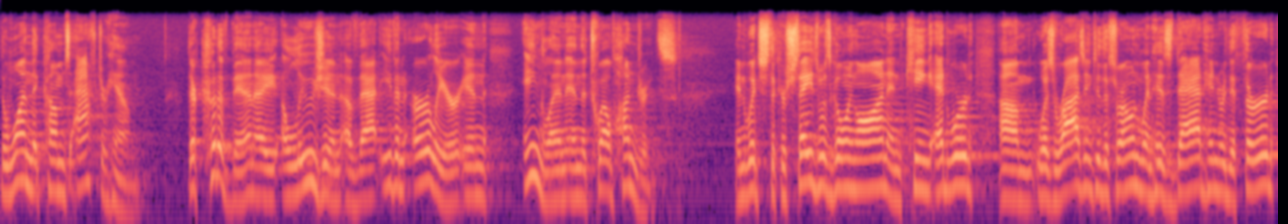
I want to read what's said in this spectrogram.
the one that comes after him. There could have been a illusion of that even earlier in England in the 1200s, in which the Crusades was going on and King Edward um, was rising to the throne when his dad, Henry III,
